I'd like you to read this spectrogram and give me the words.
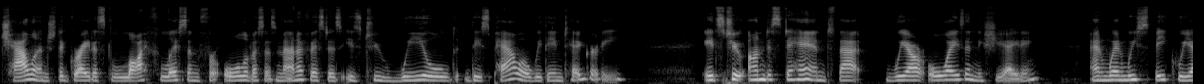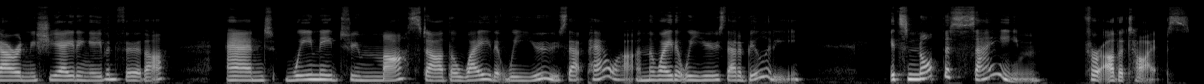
challenge, the greatest life lesson for all of us as manifestors is to wield this power with integrity. It's to understand that we are always initiating. And when we speak, we are initiating even further. And we need to master the way that we use that power and the way that we use that ability. It's not the same for other types.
